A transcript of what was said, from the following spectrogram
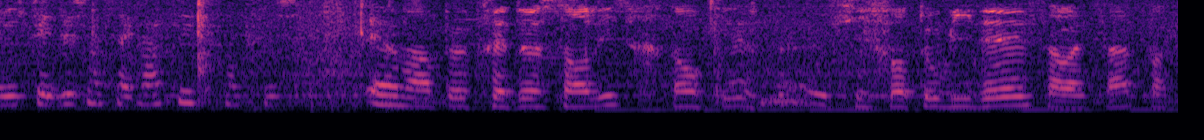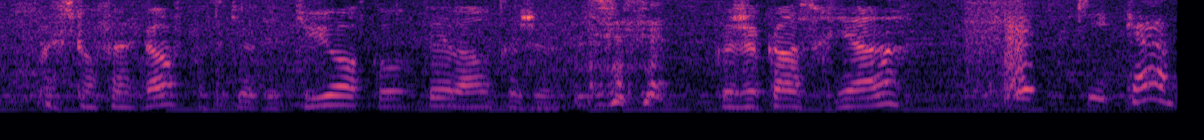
Et il fait 250 litres en plus. Et on a à peu près 200 litres, donc euh, s'il faut tout vider, ça va être sympa. Je dois faire gaffe parce qu'il y a des tuyaux à côté là, que je, que je casse rien. Ces câbles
